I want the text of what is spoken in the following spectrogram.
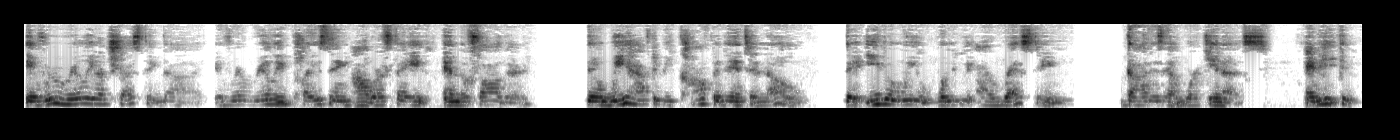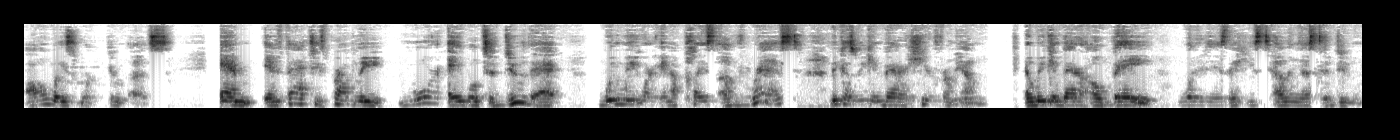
If we really are trusting God, if we're really placing our faith in the Father, then we have to be confident to know that even we, when we are resting, God is at work in us and he can always work through us. And in fact, he's probably more able to do that when we are in a place of rest because we can better hear from him and we can better obey what it is that he's telling us to do.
